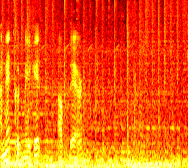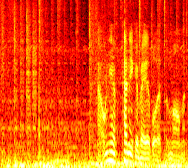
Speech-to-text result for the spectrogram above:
Annette could make it up there. I only have panic available at the moment.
